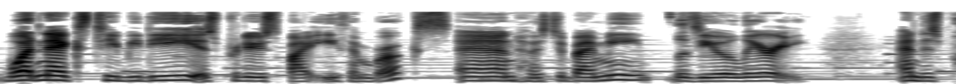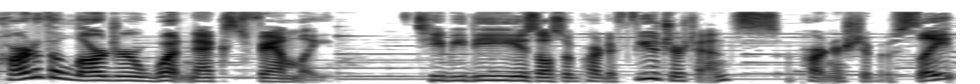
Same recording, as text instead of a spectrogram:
What Next TBD is produced by Ethan Brooks and hosted by me, Lizzie O'Leary, and is part of the larger What Next family. TBD is also part of Future Tense, a partnership of Slate,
